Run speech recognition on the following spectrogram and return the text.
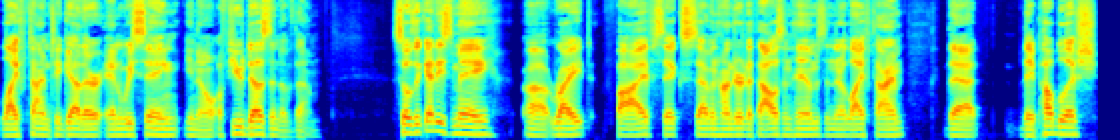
lifetime together, and we sing, you know, a few dozen of them. So the Gettys may uh, write five, six, seven hundred, a thousand hymns in their lifetime that they publish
